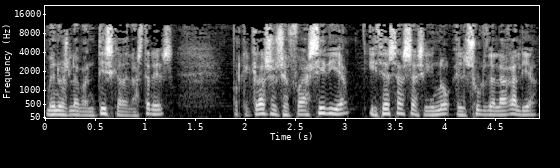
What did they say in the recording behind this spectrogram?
menos levantisca de las tres, porque Craso se fue a Siria y César se asignó el sur de la Galia,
